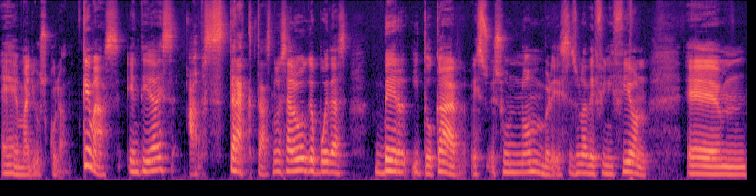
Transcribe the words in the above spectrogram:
eh, mayúscula. ¿Qué más? Entidades abstractas, no es algo que puedas ver y tocar, es, un nombre, es, una definición. Em,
